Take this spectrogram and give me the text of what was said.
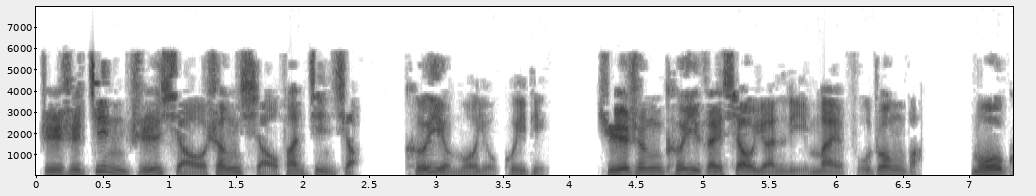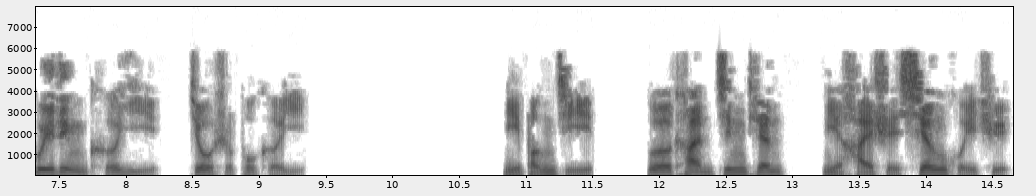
只是禁止小商小贩进校，可也没有规定。学生可以在校园里卖服装吧？没规定可以就是不可以。你甭急，我看今天你还是先回去，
